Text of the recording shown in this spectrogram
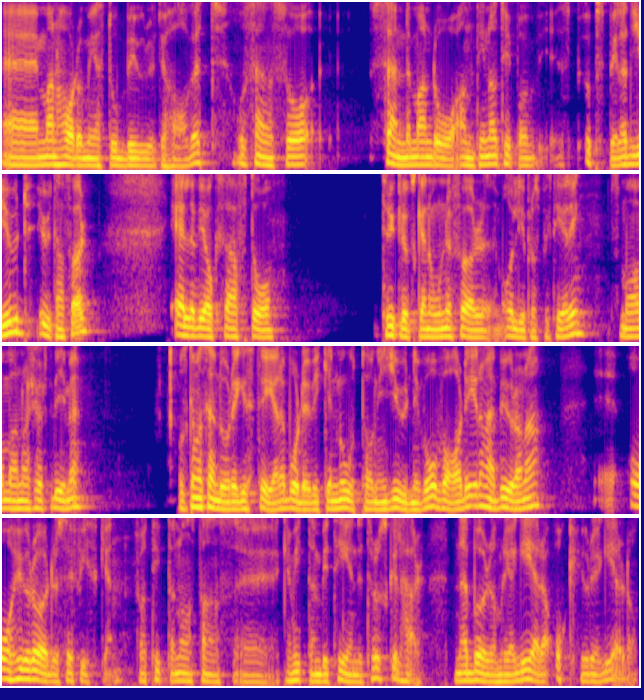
Eh, man har då med en stor bur ute i havet och sen så sänder man då antingen någon typ av uppspelat ljud utanför eller vi har också haft då tryckluftskanoner för oljeprospektering som man har kört förbi med. Och ska man sen då registrera både vilken mottagen ljudnivå var det i de här burarna eh, och hur rörde sig fisken? För att titta någonstans, eh, kan vi hitta en beteendetröskel här? När började de reagera och hur reagerar de?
